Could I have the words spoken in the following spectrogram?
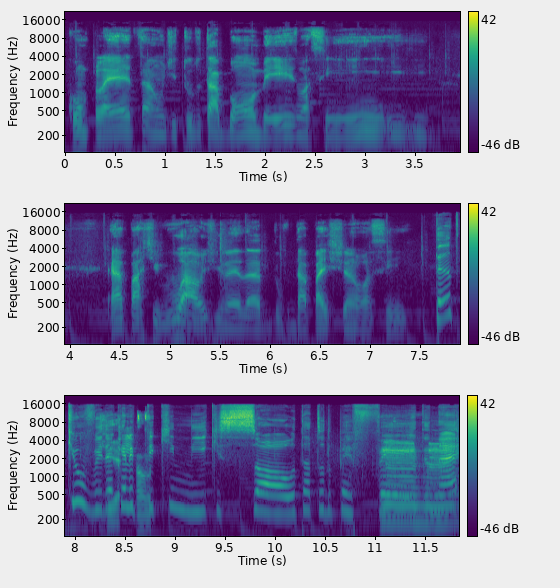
completa, onde tudo tá bom mesmo, assim, e, é a parte, o auge, né, da, do, da paixão, assim. Tanto que o vídeo é aquele é... piquenique, sol, tá tudo perfeito, uhum. né?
